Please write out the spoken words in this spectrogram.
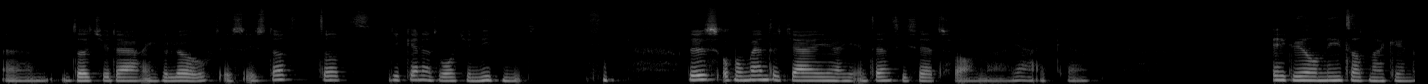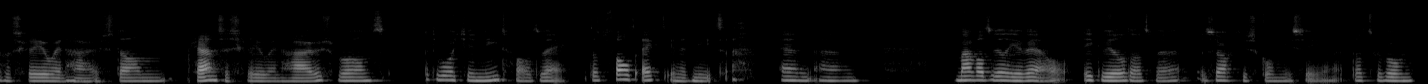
um, dat je daarin gelooft, is, is dat, dat die kennen het woordje niet niet. dus op het moment dat jij je intentie zet van ja, ik, ik wil niet dat mijn kinderen schreeuwen in huis, dan gaan ze schreeuwen in huis, want het woordje niet valt weg dat valt echt in het niet. En, ehm, maar wat wil je wel? Ik wil dat we zachtjes communiceren. Dat we gewoon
